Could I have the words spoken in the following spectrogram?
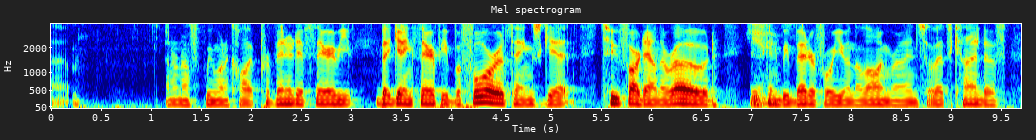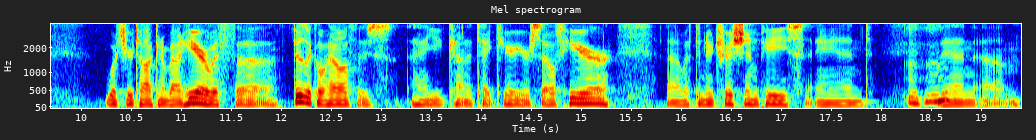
um, I don't know if we want to call it preventative therapy, but getting therapy before things get too far down the road is going to be better for you in the long run. So that's kind of what you're talking about here with uh, physical health is how you kind of take care of yourself here uh, with the nutrition piece, and Mhm. then um,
